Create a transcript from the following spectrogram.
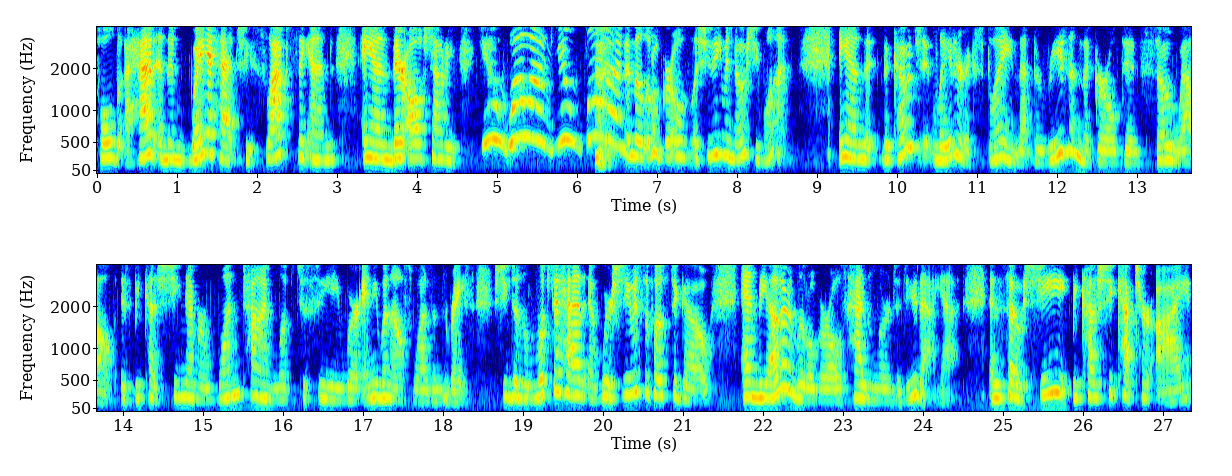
pulled ahead, and then way ahead, she slaps the end, and they're all shouting, You won! You won! And the little girl's, she didn't even know she won. And the coach later explained that the reason the girl did so well is because she never one time looked to see where anyone else was in the race. She just looked ahead at where she was supposed to go, and the other little girls hadn't learned to do that yet. And so she, because she kept her eye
